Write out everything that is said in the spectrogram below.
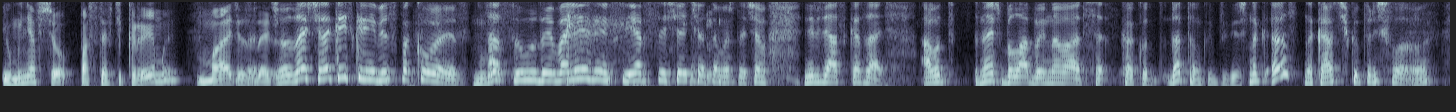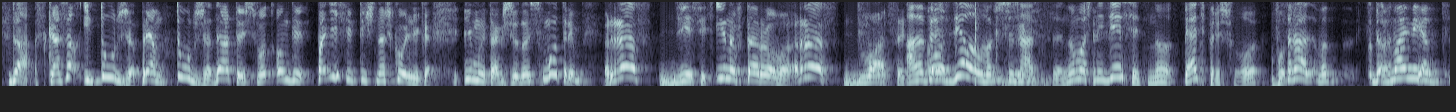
и у меня все, поставьте кремы, мази, значит. Ну, знаешь, человек искренне беспокоит. Ну вот- Сосуды, болезни, сердце, еще что-то, может, о чем нельзя сказать. А вот, знаешь, была бы инновация, как вот, да, там, как ты говоришь, на, раз, на карточку пришло. о. Да, сказал, и тут же, прям тут же, да, то есть вот он говорит, по 10 тысяч на школьника, и мы так с женой смотрим, раз 10, и на второго, раз 20. А, например, О, сделал жизнь. вакцинацию. Ну, может, не 10, но 5 пришло. Вот. Сразу, вот Да. в момент.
